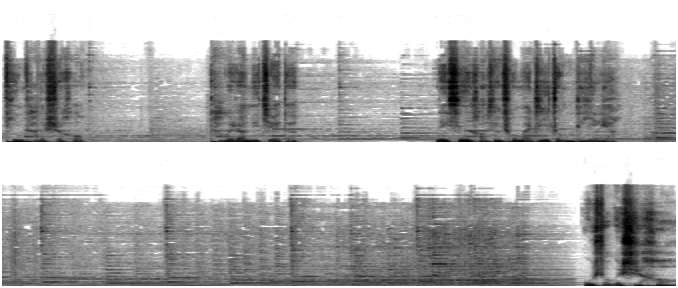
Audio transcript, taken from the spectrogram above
听它的时候，它会让你觉得内心好像充满着一种力量。无数个时候，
